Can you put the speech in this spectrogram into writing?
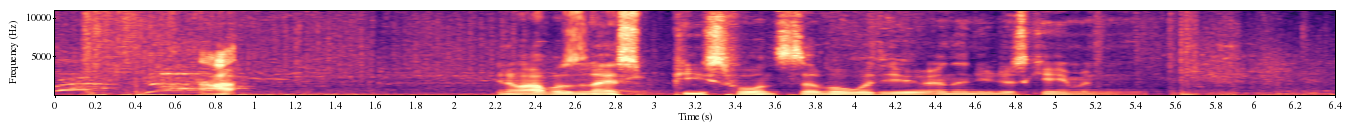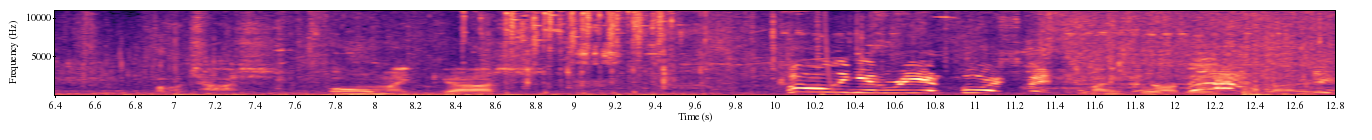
I, you know, I was nice, peaceful, and civil with you, and then you just came and, Oh Josh. Oh my gosh. Calling in reinforcements. Michael Bay fired you.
